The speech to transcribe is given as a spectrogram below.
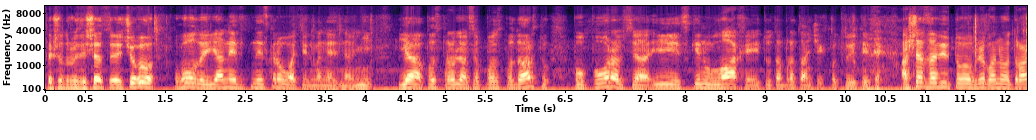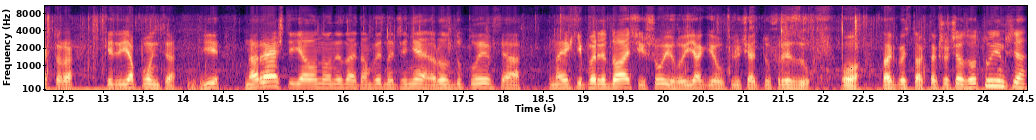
Так що, друзі, зараз чого голий, я не, не з кроваті мене зняв. Ні. Я посправлявся по господарству, попорався і скинув лахи, і тут братанчик подсуетився. А ще завів того грибаного трактора, японця. І нарешті я воно не знаю, там видно чи ні, роздуплився. На які передачі, що його і як його включати ту фрезу. О, так ось так. Так що зараз готуємося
